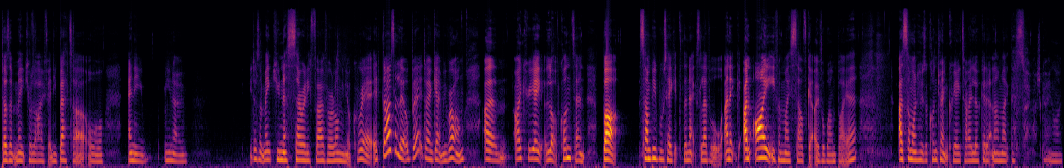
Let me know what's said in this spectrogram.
doesn't make your life any better or any, you know, it doesn't make you necessarily further along in your career. It does a little bit, don't get me wrong. Um, I create a lot of content, but some people take it to the next level and it and I even myself get overwhelmed by it. As someone who's a content creator, I look at it and I'm like, there's so much going on.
